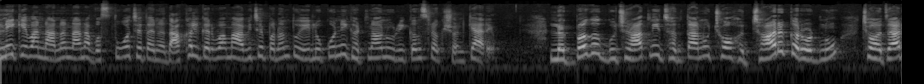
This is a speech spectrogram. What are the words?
અનેક એવા નાના નાના વસ્તુઓ છે તેને દાખલ કરવામાં આવી છે, પરંતુ એ લોકોની ઘટનાનું રિકન્સ્ટ્રક્શન ક્યારે? લગભગ ગુજરાતની જનતાનું છ હજાર કરોડનું, છ હજાર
